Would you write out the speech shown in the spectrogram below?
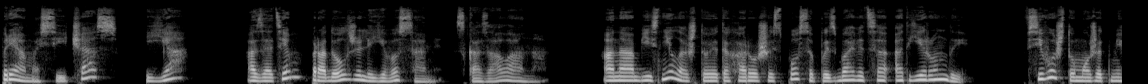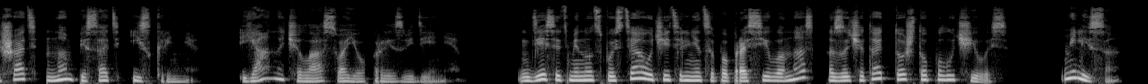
«Прямо сейчас я», а затем продолжили его сами», — сказала она. Она объяснила, что это хороший способ избавиться от ерунды, всего, что может мешать нам писать искренне я начала свое произведение. Десять минут спустя учительница попросила нас зачитать то, что получилось. Мелиса,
